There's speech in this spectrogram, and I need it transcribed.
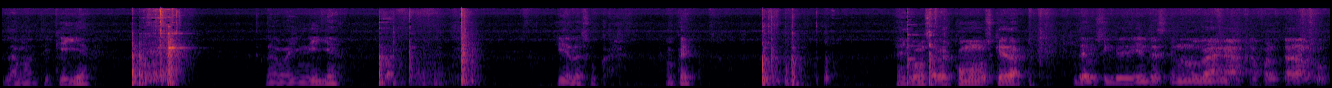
la mantequilla, la vainilla y el azúcar. ¿Ok? Ahí vamos a ver cómo nos queda de los ingredientes que no nos van a, faltar algo.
